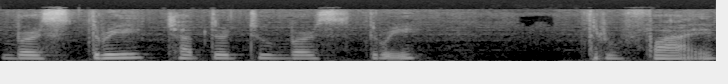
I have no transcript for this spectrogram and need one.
Verse 3, chapter 2, verse 3 through 5.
